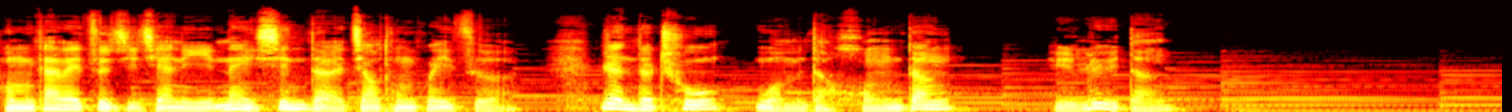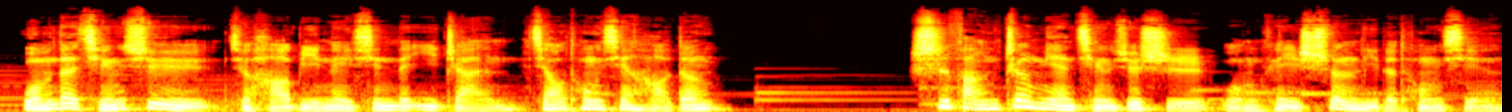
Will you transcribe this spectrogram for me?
我们该为自己建立内心的交通规则，认得出我们的红灯与绿灯。我们的情绪就好比内心的一盏交通信号灯。”释放正面情绪时，我们可以顺利的通行；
